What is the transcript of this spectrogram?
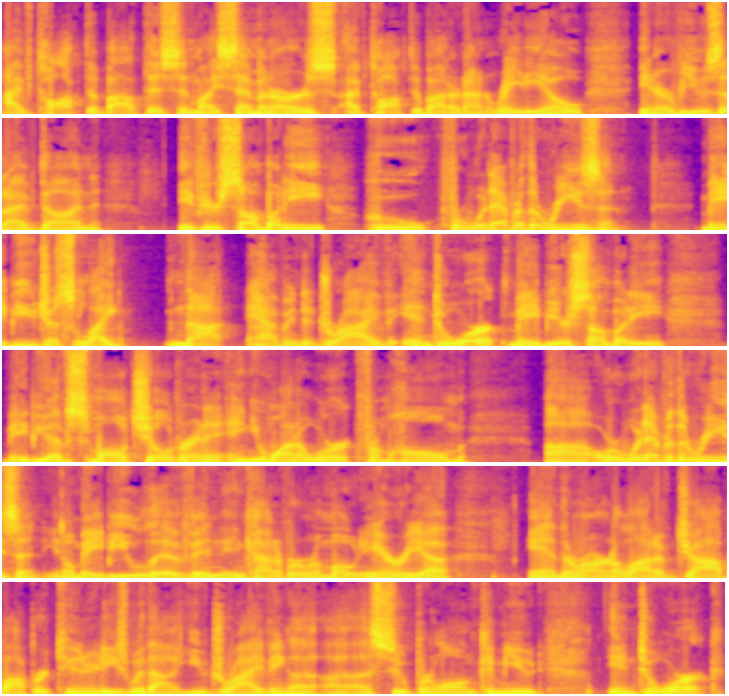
I've talked about this in my seminars. I've talked about it on radio interviews that I've done. If you're somebody who, for whatever the reason, maybe you just like not having to drive into work. Maybe you're somebody, maybe you have small children and you want to work from home, uh, or whatever the reason. You know, maybe you live in, in kind of a remote area and there aren't a lot of job opportunities without you driving a, a super long commute into work.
